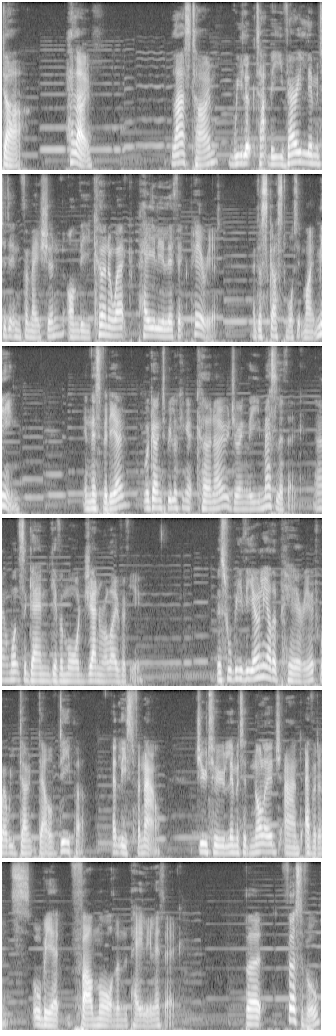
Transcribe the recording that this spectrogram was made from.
Da. Hello. Last time, we looked at the very limited information on the Kernowek Paleolithic period and discussed what it might mean. In this video, we're going to be looking at Kernow during the Mesolithic, and once again give a more general overview. This will be the only other period where we don't delve deeper, at least for now, due to limited knowledge and evidence, albeit far more than the Paleolithic. But first of all,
